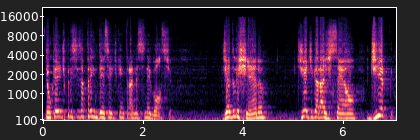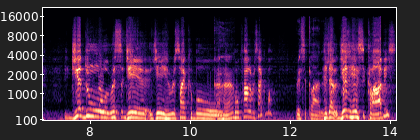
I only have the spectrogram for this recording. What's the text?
Então o que a gente precisa aprender se a gente quer entrar nesse negócio? Dia do lixeiro, dia de garagem cell, dia, dia do de, de recyclable. Como que fala recyclable? Reciclados. Reda- Dias recicláveis.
